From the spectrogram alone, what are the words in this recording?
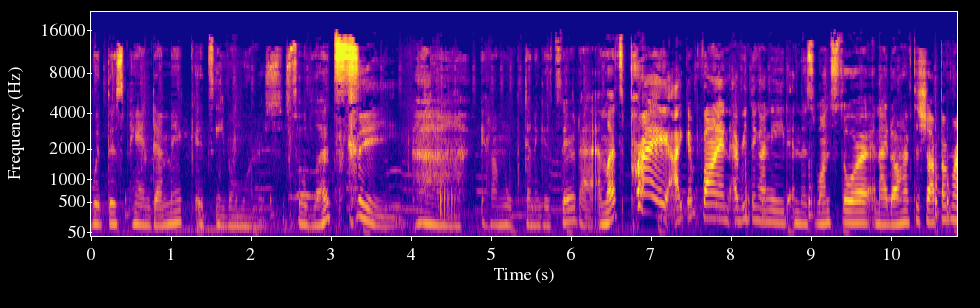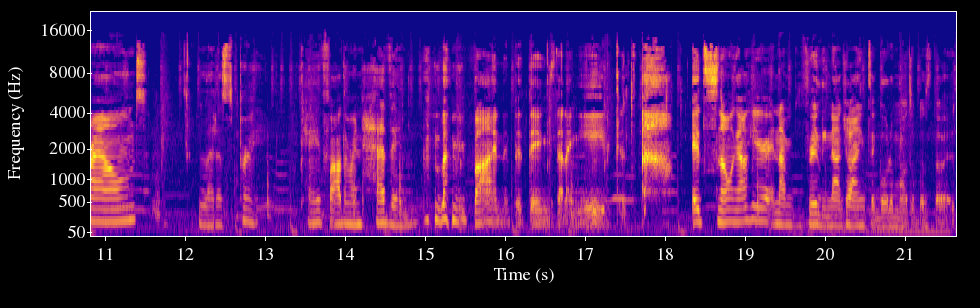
with this pandemic, it's even worse. So let's see if I'm gonna get stared at. And let's pray I can find everything I need in this one store and I don't have to shop around. Let us pray. Okay, Father in heaven, let me find the things that I need it's snowing out here and I'm really not trying to go to multiple stores.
